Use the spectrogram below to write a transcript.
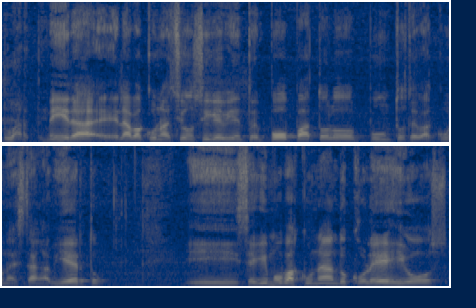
Duarte. Mira, eh, la vacunación sigue viento en popa, todos los puntos de vacuna están abiertos y seguimos vacunando colegios,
